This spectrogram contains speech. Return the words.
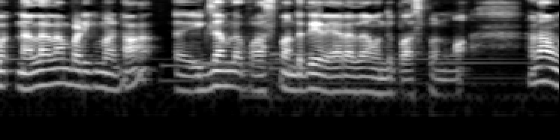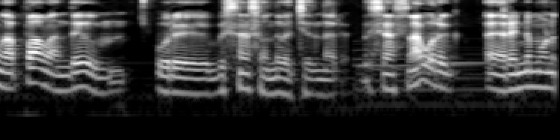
நல்லாலாம் படிக்க மாட்டான். எக்ஸாமில் பாஸ் பண்ணுறதே ரேராக தான் வந்து பாஸ் பண்ணுவான். ஆனால் அவங்க அப்பா வந்து ஒரு பிஸ்னஸ் வந்து வச்சுருந்தார். பிஸ்னஸ்னால் ஒரு ரெண்டு மூணு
